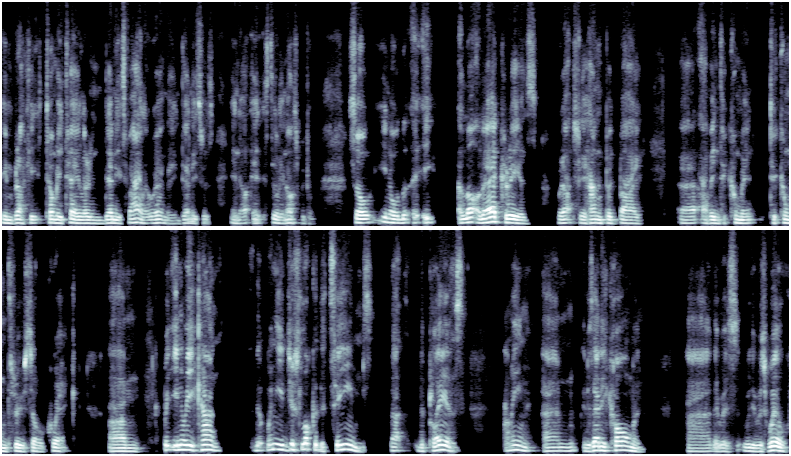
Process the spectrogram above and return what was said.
in brackets Tommy Taylor and Dennis Viollet, weren't they? And Dennis was in, in- still in hospital. So, you know, it, a lot of their careers were actually hampered by uh, having to come in to come through so quick. Um, but you know, you can't. That when you just look at the teams that the players, I mean, um, it was Eddie Colman, uh, there was there was Wilf,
